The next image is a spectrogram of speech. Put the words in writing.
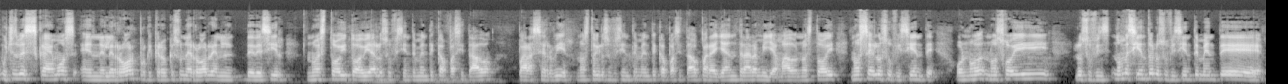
muchas veces caemos en el error, porque creo que es un error de decir, no estoy todavía lo suficientemente capacitado para servir, no estoy lo suficientemente capacitado para ya entrar a mi llamado, no estoy, no sé lo suficiente, o no, no soy lo no me siento lo suficientemente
